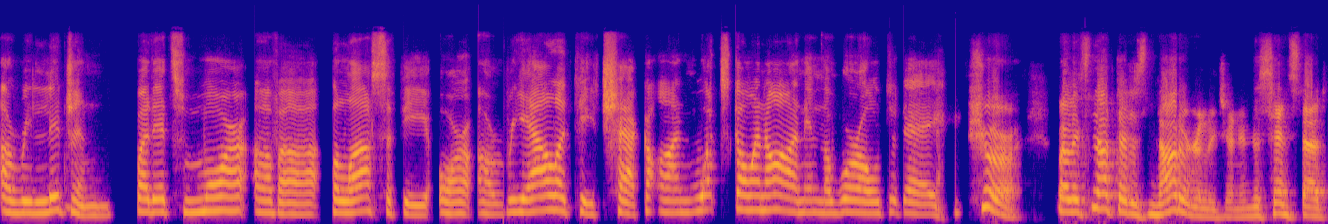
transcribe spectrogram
a religion, but it's more of a philosophy or a reality check on what's going on in the world today. Sure. Well, it's not that it's not a religion in the sense that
